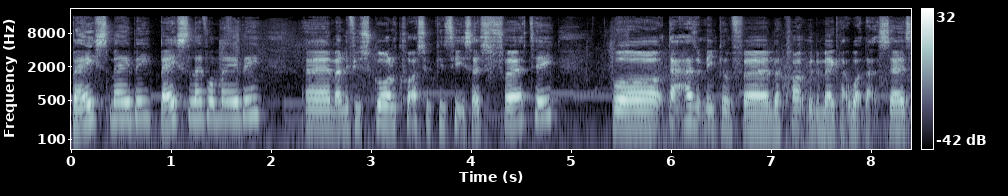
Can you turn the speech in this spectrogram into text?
base maybe, base level maybe. Um, and if you scroll across, you can see it says 30, but that hasn't been confirmed. I can't really make out what that says.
